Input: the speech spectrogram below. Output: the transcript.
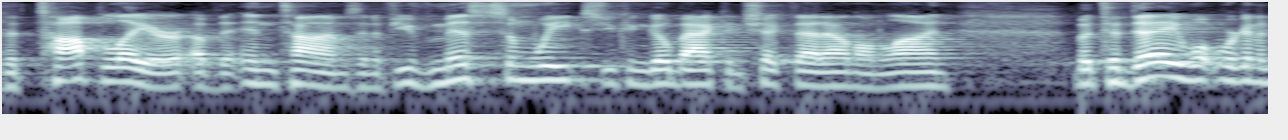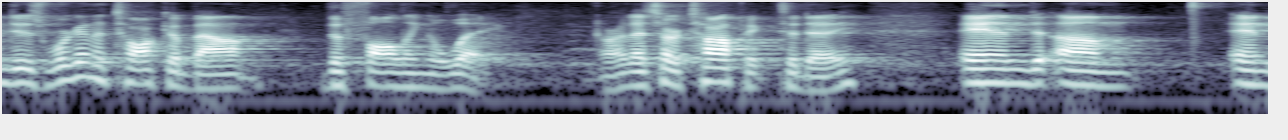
the top layer of the end times. And if you've missed some weeks, you can go back and check that out online. But today, what we're going to do is we're going to talk about the falling away. All right, that's our topic today. And um, and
